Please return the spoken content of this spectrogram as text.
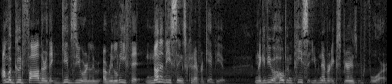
I'm a good father that gives you a relief that none of these things could ever give you. I'm going to give you a hope and peace that you've never experienced before.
